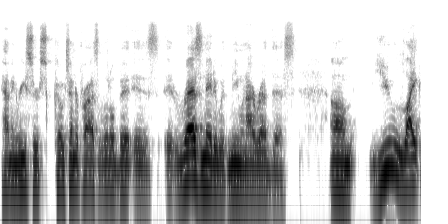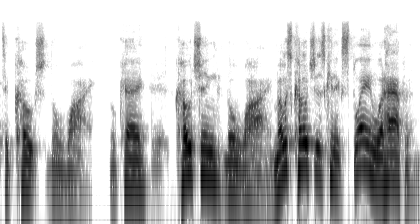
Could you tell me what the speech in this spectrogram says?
having researched Koach Enterprise a little bit, is it resonated with me when I read this. Um, you like to coach the why. Okay. Yeah. Coaching the why. Most coaches can explain what happened,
